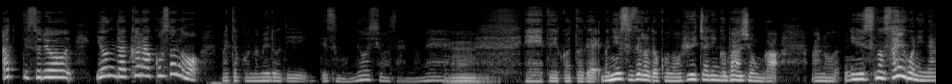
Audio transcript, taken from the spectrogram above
あって、それを読んだからこその、またこのメロディーですもんね、お塩さんのね。うん。えー、ということで、まあニュースゼロでこのフューチャリングバージョンが、あの、ニュースの最後に流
